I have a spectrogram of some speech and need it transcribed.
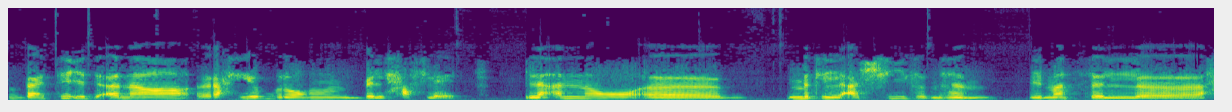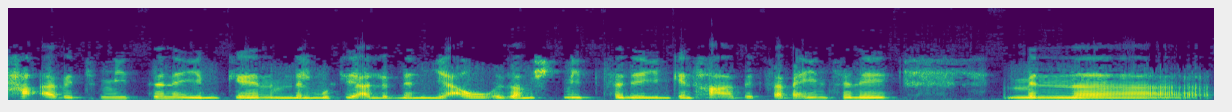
بعتقد أنا رح يبرم بالحفلات لأنه آه، مثل الأرشيف مهم. بيمثل آه، حقبت 100 سنة يمكن من الموسيقى اللبنانية أو إذا مش 100 سنة يمكن حقبت 70 سنة من آه،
